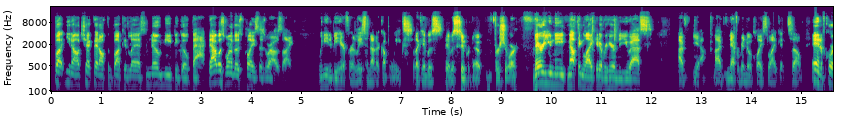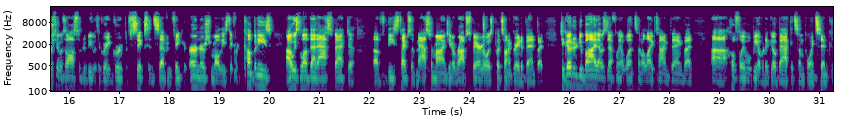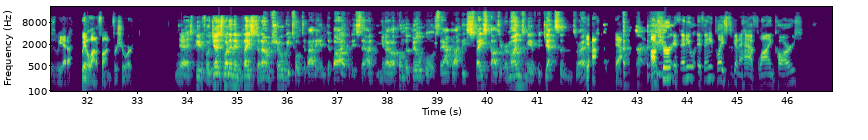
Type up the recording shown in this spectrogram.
but you know, I'll check that off the bucket list. No need to go back. That was one of those places where I was like, we need to be here for at least another couple weeks. Like it was it was super dope for sure. Very unique, nothing like it over here in the US. I've yeah, I've never been to a place like it. So, and of course, it was awesome to be with a great group of six and seven figure earners from all these different companies. I always love that aspect of, of these types of masterminds. You know, Rob Sperry always puts on a great event, but to go to Dubai, that was definitely a once in a lifetime thing. But uh, hopefully, we'll be able to go back at some point soon because we had a we had a lot of fun for sure. Yeah, it's beautiful. It's one of them places, and I'm sure we talked about it in Dubai, but it's uh, you know up on the billboards they had like these space cars. It reminds me of the Jetsons, right? Yeah, yeah. I'm sure if any if any place is going to have flying cars,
